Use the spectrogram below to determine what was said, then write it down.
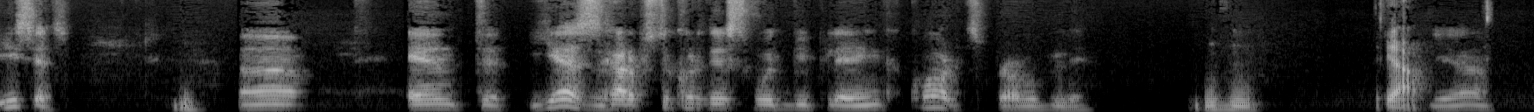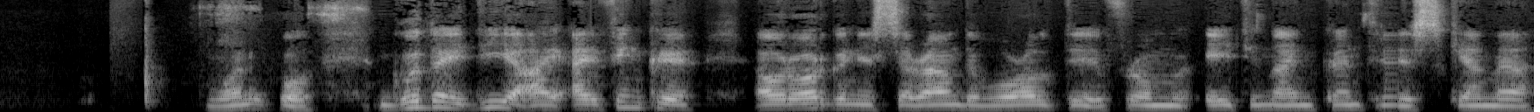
pieces mm. uh, and uh, yes harpsichordist would be playing chords probably mm-hmm. Yeah. Yeah. Wonderful. Good idea. I, I think uh, our organists around the world uh, from 89 countries can uh,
